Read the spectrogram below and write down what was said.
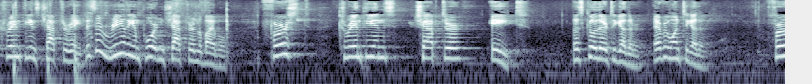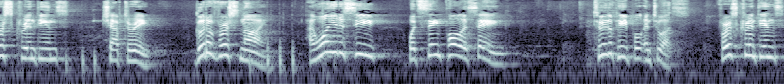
Corinthians chapter 8. This is a really important chapter in the Bible. 1 Corinthians chapter 8. Let's go there together. Everyone together. 1 Corinthians chapter 8. Go to verse 9. I want you to see what St. Paul is saying to the people and to us. 1 Corinthians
